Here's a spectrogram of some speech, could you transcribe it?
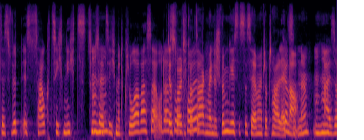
das wird, es saugt sich nichts zusätzlich mit Chlorwasser oder Das so wollte ich gerade sagen, wenn du schwimmen gehst, ist das ja immer total ätzend, Genau. ne? Mhm. Also,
